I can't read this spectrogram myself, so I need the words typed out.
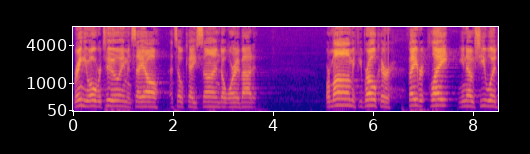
bring you over to him and say, Oh, that's okay, son, don't worry about it. Or mom, if you broke her favorite plate, you know, she would,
